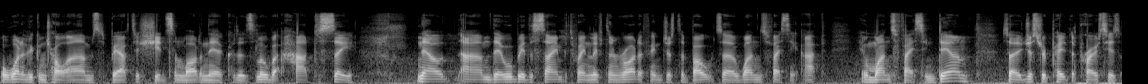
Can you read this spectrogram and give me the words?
or one of your control arms to be able to shed some light in there because it's a little bit hard to see. Now um, there will be the same between left and right. I think just the bolts are one's facing up and one's facing down. So just repeat the process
